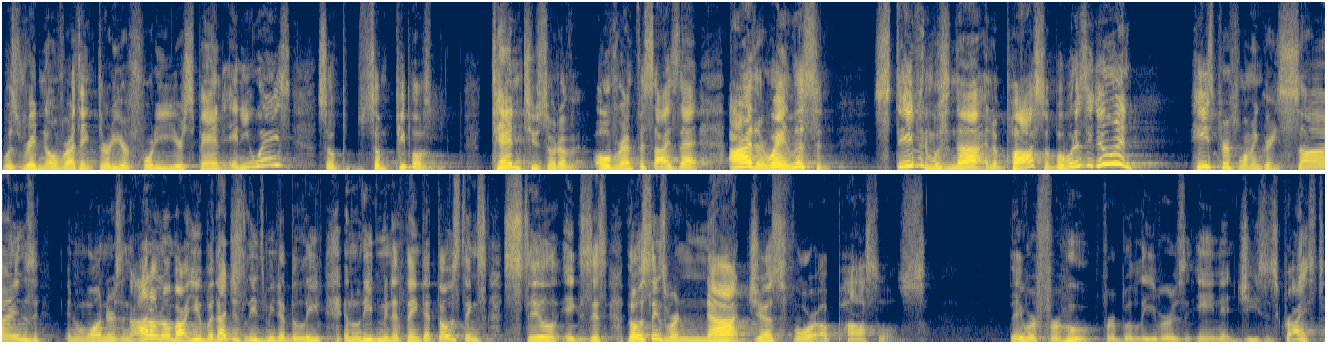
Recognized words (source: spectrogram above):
was written over, I think, 30 or 40 years span, anyways. So some people tend to sort of overemphasize that. Either way, listen, Stephen was not an apostle, but what is he doing? He's performing great signs and wonders. And I don't know about you, but that just leads me to believe and lead me to think that those things still exist. Those things were not just for apostles. They were for who? For believers in Jesus Christ.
